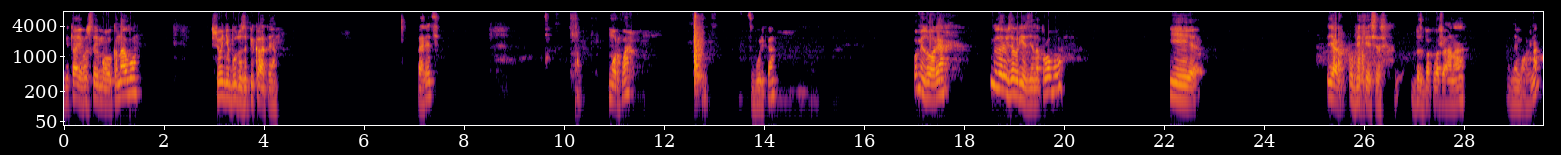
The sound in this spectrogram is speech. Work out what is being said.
Вітаю гостей мого каналу. Сьогодні буду запікати перець, морква, цибулька, помідори. Помідори взяв різні на пробу. І як обійтися без баклажана не можна.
